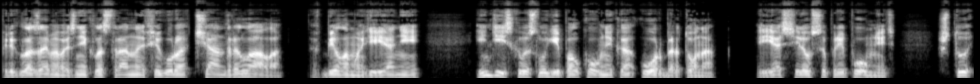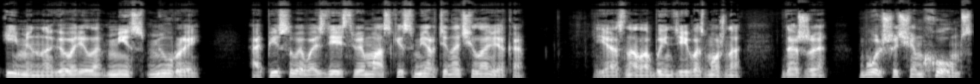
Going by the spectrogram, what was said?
Перед глазами возникла странная фигура Чандры Лала в белом одеянии индийского слуги полковника Уорбертона, и я силился припомнить, что именно говорила мисс Мюррей, описывая воздействие маски смерти на человека. Я знал об Индии, возможно, даже больше, чем Холмс.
